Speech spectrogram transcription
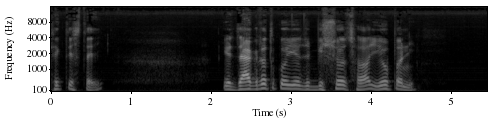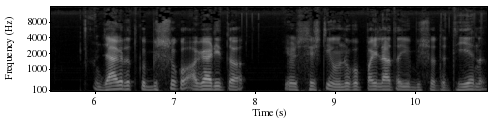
ठिक त्यस्तै। यो जागृतको यो जो विश्व छ यो पनि जागृतको विश्वको अगाडि त यो सृष्टि हुनुको पहिला त यो विश्व त थिएन।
